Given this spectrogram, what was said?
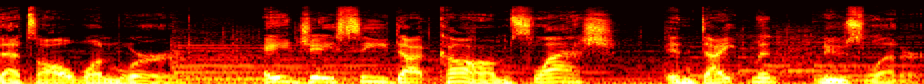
That's all one word. ajc.com slash indictment newsletter.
